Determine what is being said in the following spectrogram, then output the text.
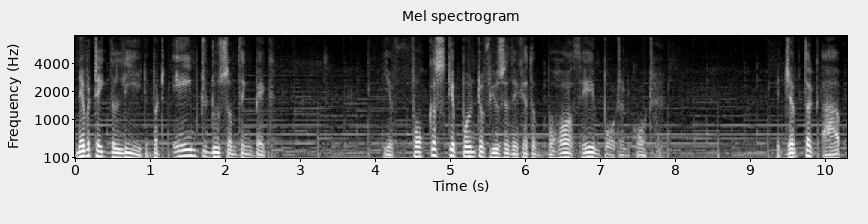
Never take the lead, but aim to do something big. ये फोकस के पॉइंट ऑफ़ व्यू से देखें तो बहुत ही इंपॉर्टेंट कोट है कि जब तक आप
